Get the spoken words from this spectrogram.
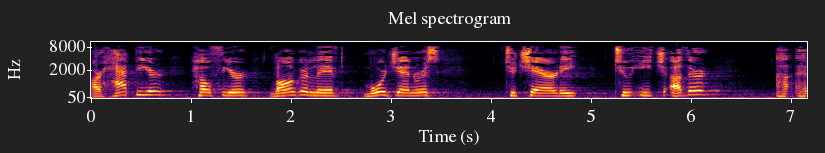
are happier, healthier, longer lived, more generous to charity, to each other, uh,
